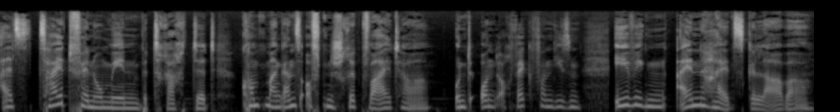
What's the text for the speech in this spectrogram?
als Zeitphänomen betrachtet, kommt man ganz oft einen Schritt weiter und, und auch weg von diesem ewigen Einheitsgelaber.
